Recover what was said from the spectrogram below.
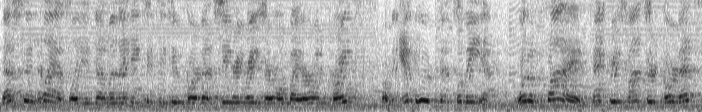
Best in class, ladies and gentlemen, 1962 Corvette Sebring Racer, owned by Erwin Kreitz from Ambler, Pennsylvania. One of five factory-sponsored Corvettes.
